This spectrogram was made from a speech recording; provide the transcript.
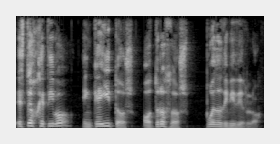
Este objetivo, ¿en qué hitos o trozos puedo dividirlo?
